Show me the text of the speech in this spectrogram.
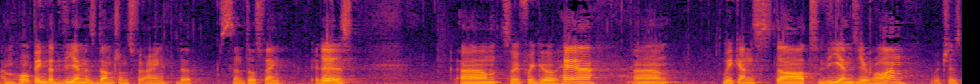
I'm hoping that VM is done transferring the CentOS thing. It is. Um, so if we go here, um, we can start VM01, which is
